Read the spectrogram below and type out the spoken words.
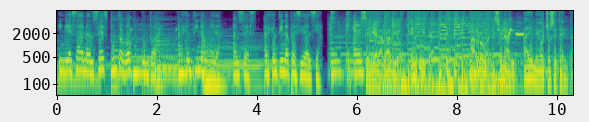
ingresa en anses.gov.ar. Argentina Unida, ANSES, Argentina Presidencia. Seguí a la radio en Twitter arroba nacional AM870.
